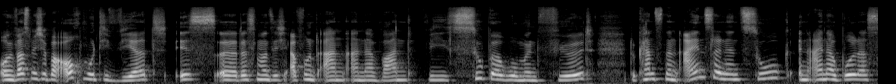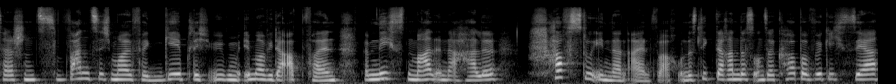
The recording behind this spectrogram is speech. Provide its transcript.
Und was mich aber auch motiviert, ist, äh, dass man sich ab und an an der Wand wie Superwoman fühlt. Du kannst einen einzelnen Zug in einer Boulder-Session 20 Mal vergeblich üben, immer wieder abfallen. Beim nächsten Mal in der Halle schaffst du ihn dann einfach. Und es liegt daran, dass unser Körper wirklich sehr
